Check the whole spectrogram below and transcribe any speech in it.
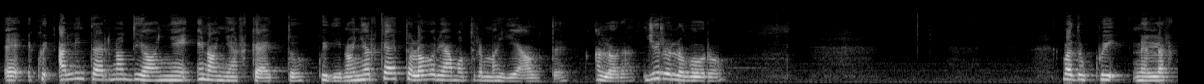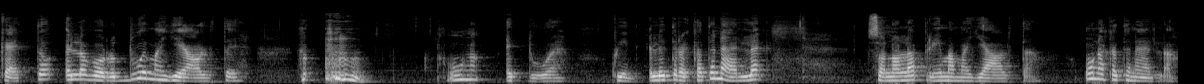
e qui all'interno di ogni in ogni archetto. Quindi in ogni archetto lavoriamo 3 maglie alte. Allora giro il lavoro. Vado qui nell'archetto e lavoro 2 maglie alte. 1 e 2 quindi le 3 catenelle sono la prima maglia alta. Una catenella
